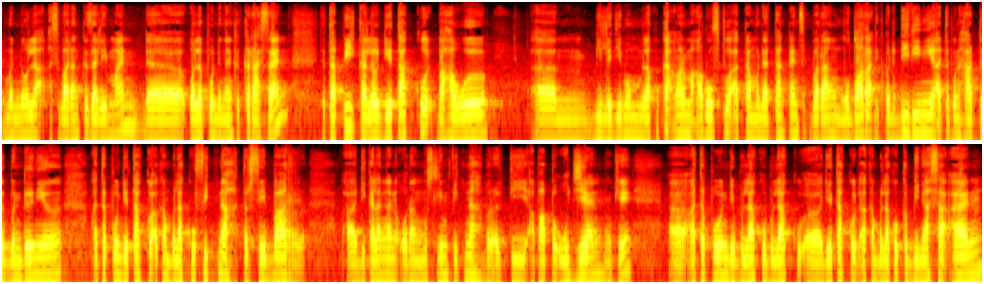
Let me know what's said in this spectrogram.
menolak sebarang kezaliman uh, walaupun dengan kekerasan tetapi kalau dia takut bahawa um, bila dia melakukan amar ma'ruf tu akan mendatangkan sebarang mudarat kepada dirinya ataupun harta bendanya ataupun dia takut akan berlaku fitnah tersebar uh, di kalangan orang muslim fitnah bererti apa-apa ujian okey? Uh, ataupun dia berlaku berlaku uh, dia takut akan berlaku kebinasaan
